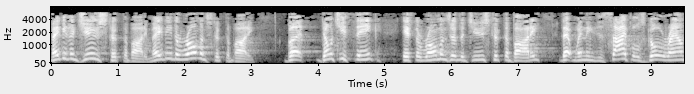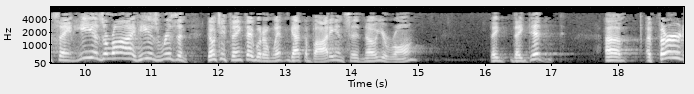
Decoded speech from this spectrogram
Maybe the Jews took the body. Maybe the Romans took the body. But don't you think if the Romans or the Jews took the body, that when the disciples go around saying, He is arrived, He is risen, don't you think they would have went and got the body and said, no, you're wrong? They, they didn't. Um, a third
